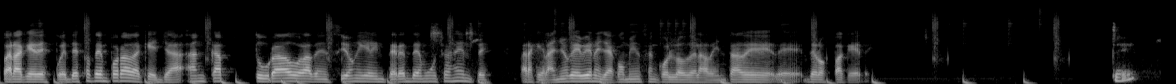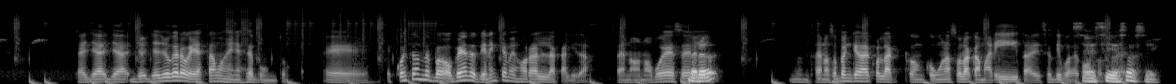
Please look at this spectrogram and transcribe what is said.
para que después de esta temporada que ya han capturado la atención y el interés de mucha gente, para que el año que viene ya comiencen con lo de la venta de los paquetes. Sí. O sea, ya, ya, yo, ya yo creo que ya estamos en ese punto. Eh, es cuestión de, obviamente, tienen que mejorar la calidad. O sea, no, no puede ser. O sea, no se pueden quedar con, la, con, una sola camarita y ese tipo de cosas. Sí, eso sí.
